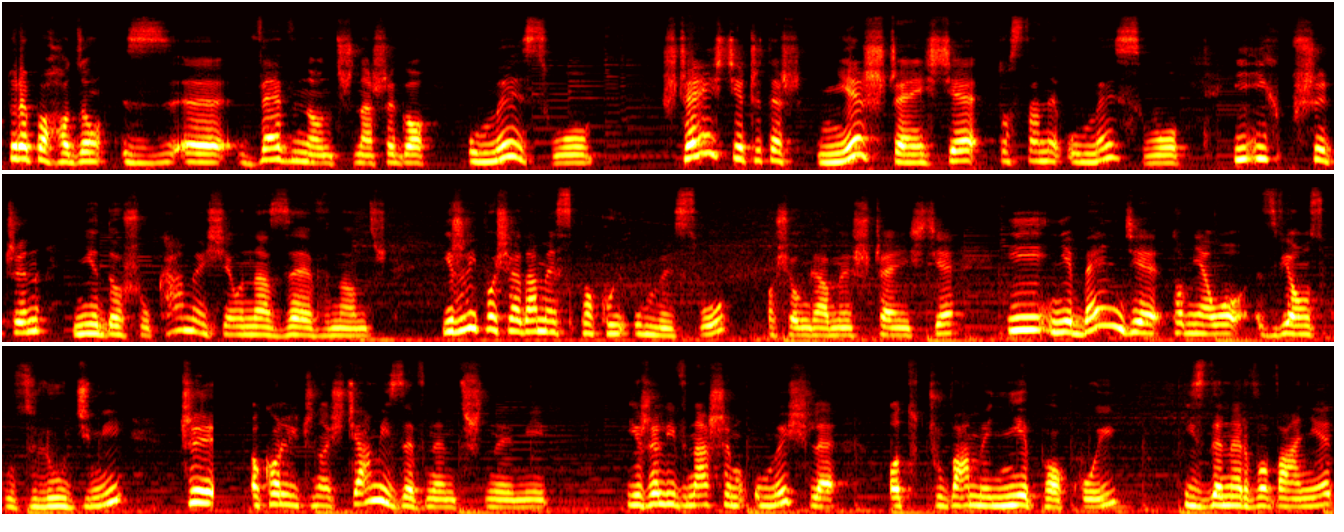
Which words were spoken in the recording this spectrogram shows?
które pochodzą z e, wewnątrz naszego umysłu. Szczęście czy też nieszczęście to stany umysłu i ich przyczyn nie doszukamy się na zewnątrz. Jeżeli posiadamy spokój umysłu, osiągamy szczęście i nie będzie to miało związku z ludźmi czy okolicznościami zewnętrznymi. Jeżeli w naszym umyśle odczuwamy niepokój, i zdenerwowanie,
